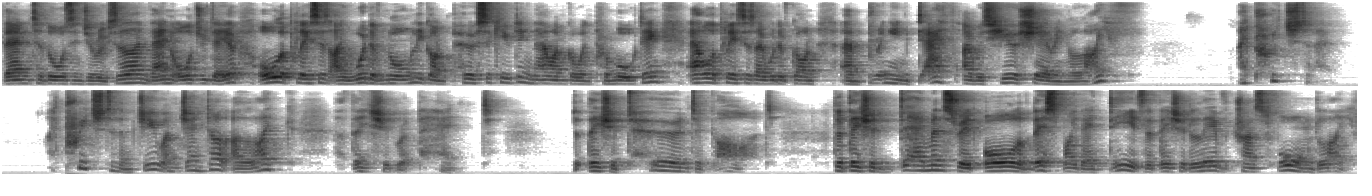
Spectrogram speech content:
then to those in Jerusalem, then all Judea, all the places I would have normally gone persecuting, now I'm going promoting, all the places I would have gone um, bringing death, I was here sharing life. I preached to them. I preached to them, Jew and Gentile alike, that they should repent, that they should turn to God that they should demonstrate all of this by their deeds, that they should live transformed life.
